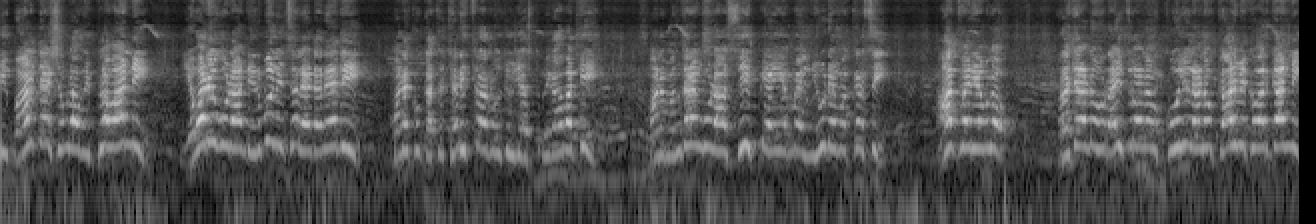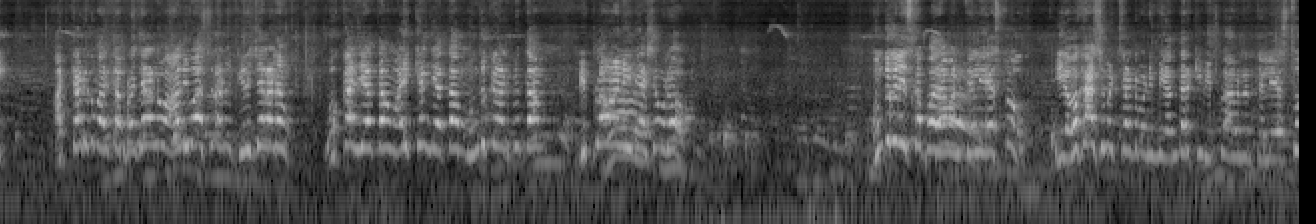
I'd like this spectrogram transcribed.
ఈ భారతదేశంలో విప్లవాన్ని ఎవరు కూడా నిర్మూలించలేడనేది మనకు గత చరిత్ర రుజువు చేస్తుంది. కాబట్టి మనమందరం కూడా సిపిఐఎంఎల్ న్యూ డెమోక్రసీ ఆధ్వర్యంలో ప్రజలను రైతులను కూలీలను కార్మిక వర్గాన్ని అట్టడుగు వర్గ ప్రజలను ఆదివాసులను గిరిజనులను ఒక్కటి చేద్దాం ఐక్యం చేద్దాం ముందుకు నడిపిద్దాం. విప్లవాన్ని దేశంలో ముందుకు తీసుకుపోదామని తెలియజేస్తూ ఈ అవకాశం ఇచ్చినటువంటి మీ అందరికీ విప్లవాన్ని తెలియజేస్తూ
